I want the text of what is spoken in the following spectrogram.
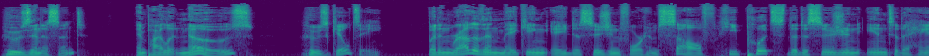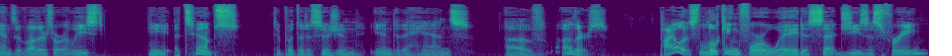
who's innocent, and Pilate knows who's guilty. But in rather than making a decision for himself, he puts the decision into the hands of others, or at least he attempts to put the decision into the hands of others. Pilate's looking for a way to set Jesus free.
